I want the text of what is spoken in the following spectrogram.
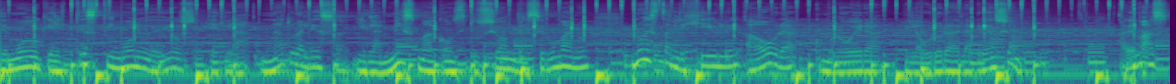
de modo que el testimonio de Dios en la naturaleza y en la misma constitución del ser humano no es tan legible ahora como lo era en la aurora de la creación. Además,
